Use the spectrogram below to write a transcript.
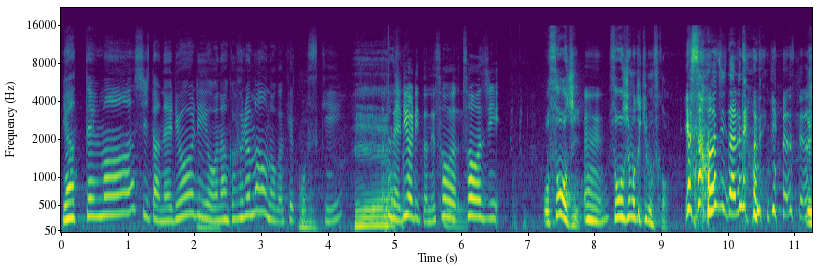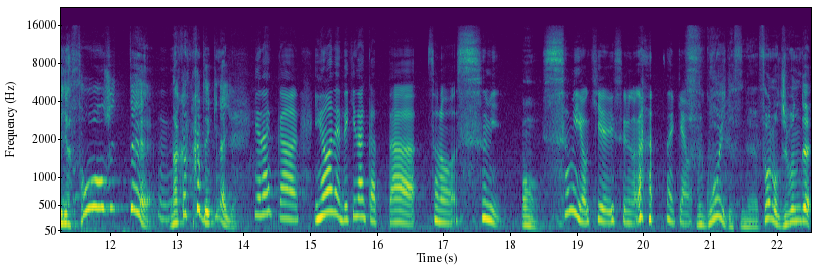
やってましたね。料理をなんか振る舞うのが結構好き、うん、あとね料理とねそう掃除お掃除、うん、掃除もできるんですか？いや掃除誰でもできますよ。いやいや掃除ってなかなかできないよ、いやなんか今までできなかったその隅。うん。隅をきれいにするのが 最近は。すごいですね。そういうの自分で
